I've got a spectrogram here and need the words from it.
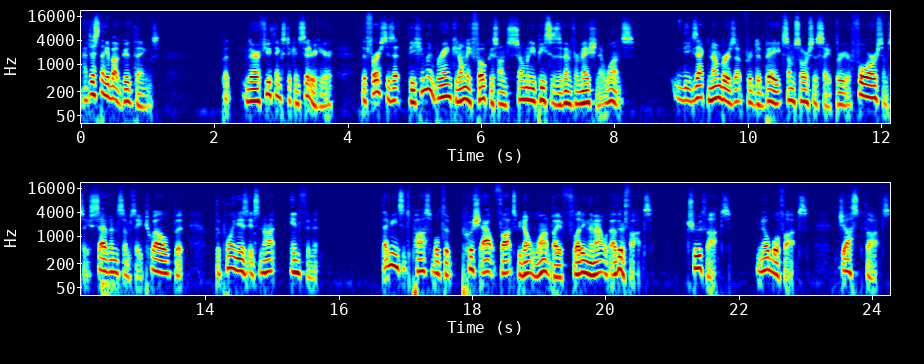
I just think about good things. But there are a few things to consider here. The first is that the human brain can only focus on so many pieces of information at once. The exact number is up for debate. Some sources say three or four, some say seven, some say 12, but the point is it's not infinite. That means it's possible to push out thoughts we don't want by flooding them out with other thoughts. True thoughts, noble thoughts, just thoughts,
